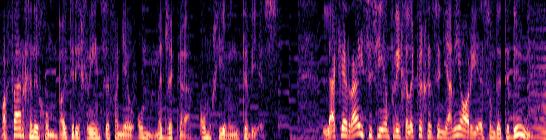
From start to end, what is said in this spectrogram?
maar ver genoeg om buite die grense van jou onmiddellike omgewing te wees. Lekker reis as jy een van die gelukkiges in Januarie is om dit te doen.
